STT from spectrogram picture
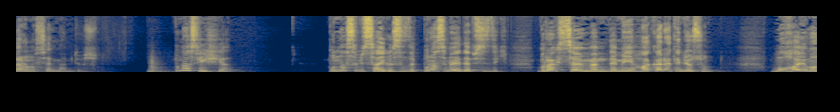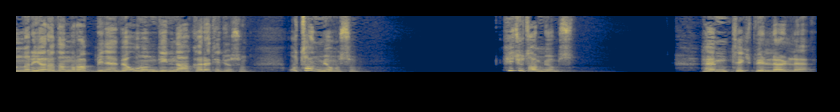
Ben onu sevmem diyorsun. Bu nasıl iş ya? Bu nasıl bir saygısızlık, bu nasıl bir edepsizlik? Bırak sevmem demeyi hakaret ediyorsun. Bu hayvanları yaradan Rabbine ve onun dinine hakaret ediyorsun. Utanmıyor musun? Hiç utanmıyor musun? Hem tekbirlerle,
